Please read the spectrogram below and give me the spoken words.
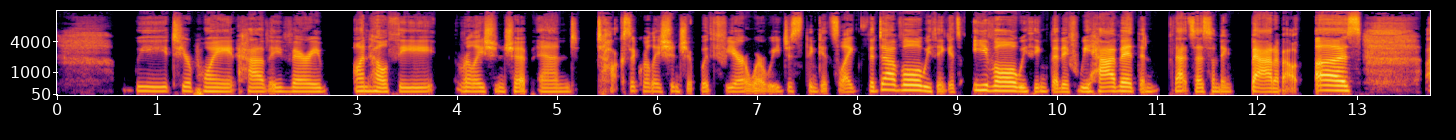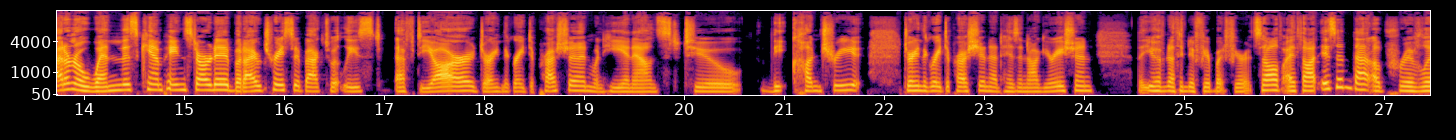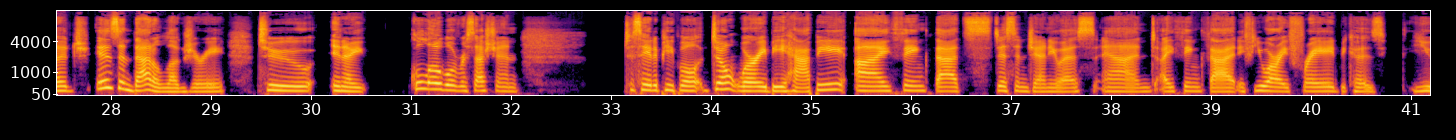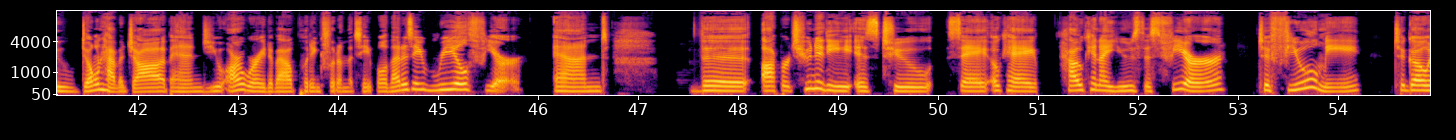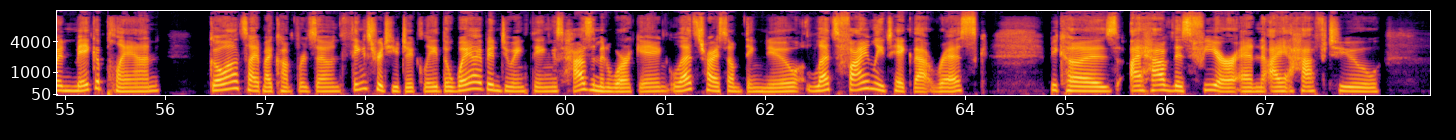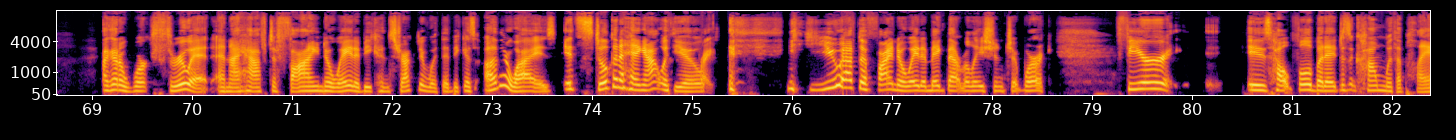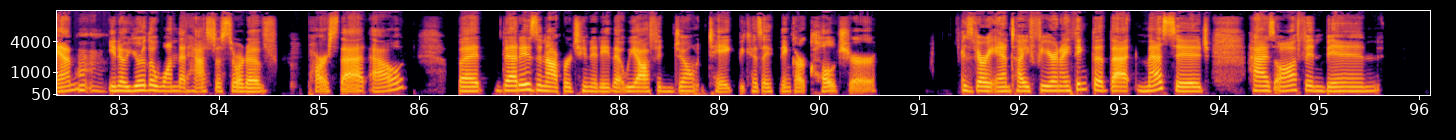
We, to your point, have a very unhealthy relationship and toxic relationship with fear where we just think it's like the devil. We think it's evil. We think that if we have it, then that says something bad about us. I don't know when this campaign started, but I traced it back to at least FDR during the Great Depression when he announced to the country during the Great Depression at his inauguration that you have nothing to fear but fear itself. I thought, isn't that a privilege? Isn't that a luxury to, in a global recession, to say to people, don't worry, be happy. I think that's disingenuous. And I think that if you are afraid because you don't have a job and you are worried about putting food on the table, that is a real fear. And the opportunity is to say, okay, how can I use this fear to fuel me to go and make a plan go outside my comfort zone, think strategically. The way I've been doing things hasn't been working. Let's try something new. Let's finally take that risk because I have this fear and I have to. I got to work through it and I have to find a way to be constructive with it because otherwise it's still going to hang out with you. Right. you have to find a way to make that relationship work. Fear is helpful, but it doesn't come with a plan. Mm-mm. You know, you're the one that has to sort of parse that out. But that is an opportunity that we often don't take because I think our culture is very anti fear. And I think that that message has often been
